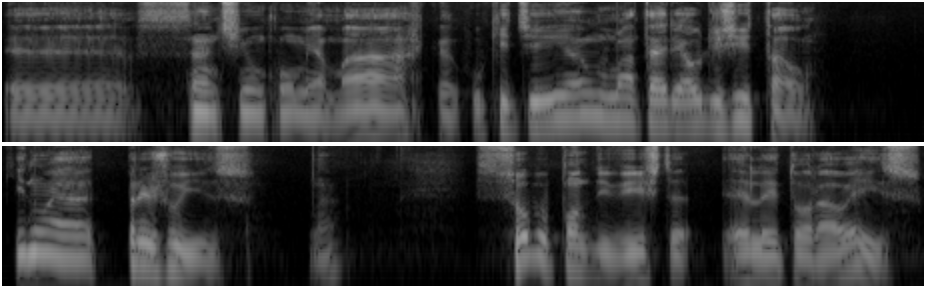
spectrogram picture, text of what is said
é, santinho com minha marca. O que tinha é um material digital, que não é prejuízo. Né? Sob o ponto de vista eleitoral, é isso.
